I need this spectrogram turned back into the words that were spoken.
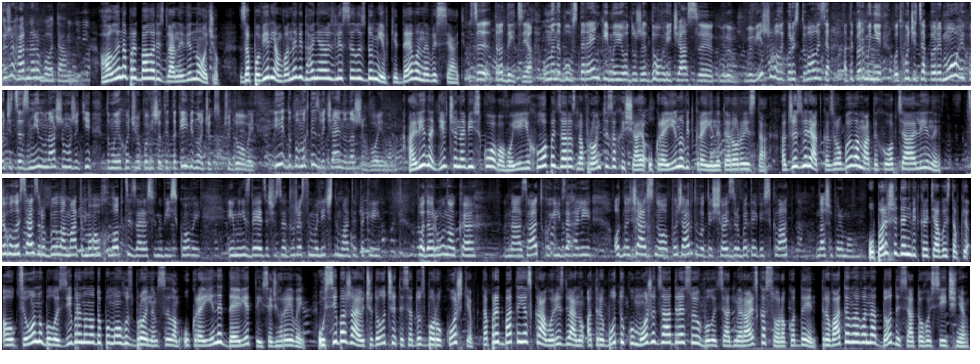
Дуже гарна робота. Галина придбала різдвяний віночок. За повір'ям, вони відганяють злі сили з домівки, де вони висять. Це традиція. У мене був старенький, ми його дуже довгий час е, вивішували, користувалися. А тепер мені от хочеться перемоги, хочеться змін в нашому житті. Тому я хочу повішати такий віночок чудовий і допомогти, звичайно, нашим воїнам. Аліна дівчина військового. Її хлопець зараз на фронті захищає Україну від країни терориста. Адже звірятка зробила мати хлопця Аліни. Цього лося зробила мати мого хлопця. Зараз він військовий, і мені здається, що це дуже символічно мати такий подарунок е, на згадку і, взагалі, одночасно пожертвувати щось, зробити якийсь склад в нашу перемогу. У перший день відкриття виставки аукціону було зібрано на допомогу Збройним силам України 9 тисяч гривень. Усі бажаючи долучитися до збору коштів та придбати яскраву різдвяну атрибутику можуть за адресою вулиця Адміральська, 41. Триватиме вона до 10 січня.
